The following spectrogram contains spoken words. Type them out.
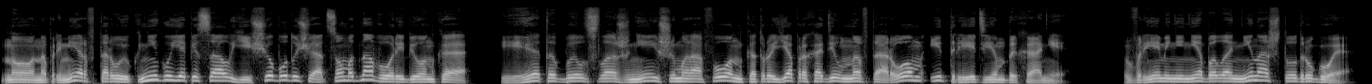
Но, например, вторую книгу я писал, еще будучи отцом одного ребенка. И это был сложнейший марафон, который я проходил на втором и третьем дыхании. Времени не было ни на что другое.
